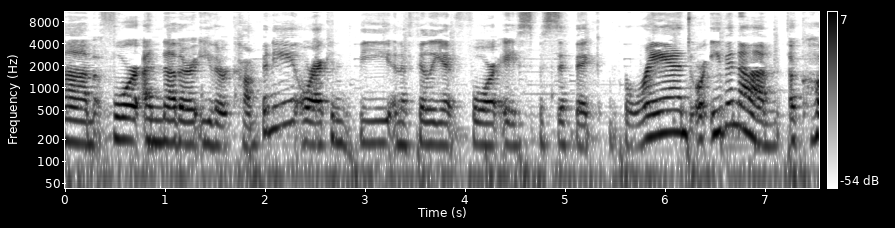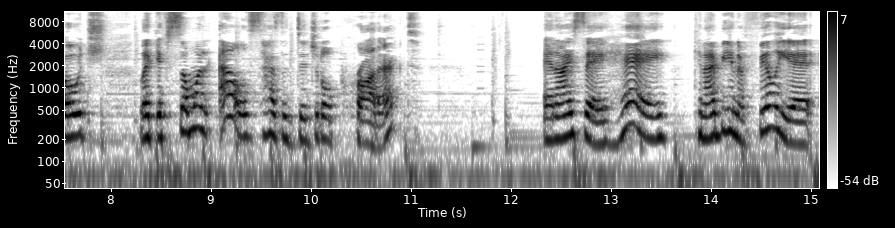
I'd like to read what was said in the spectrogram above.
um, for another either company or I can be an affiliate for a specific brand or even um, a coach. Like if someone else has a digital product and I say, hey, can I be an affiliate?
